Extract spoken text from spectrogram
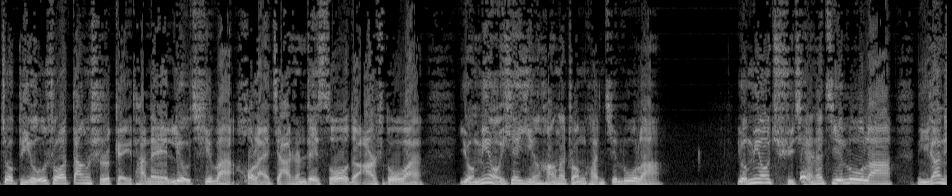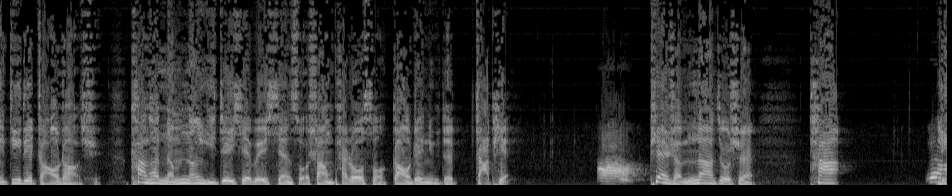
就比如说当时给他那六七万，后来加上这所有的二十多万，有没有一些银行的转款记录啦？有没有取钱的记录啦？你让你弟弟找找去，看看能不能以这些为线索上派出所告这女的诈骗。啊！骗什么呢？就是他。里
